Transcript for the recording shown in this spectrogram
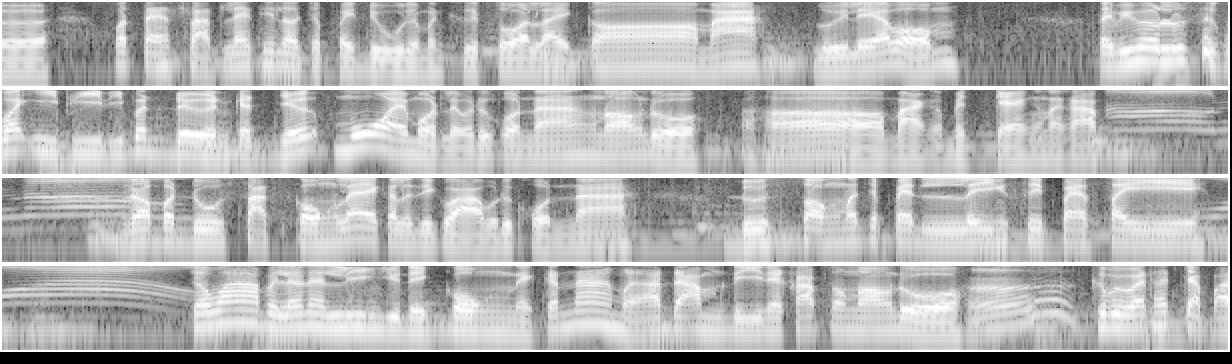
อ ว่าแต่สัตว์แรกที่เราจะไปดูเนี่ยมันคือตัวอะไรก็มาลุยเลยครับผม แต่พี่เพิ่มรู้สึกว่า EP นี้มันเดินกันเยอะมั่วไปหมดเลยว่ะทุกคนนะน้องดูอ๋อมากันเป็นแก๊งนะครับ เรามาดูสัตว์กรงแรกกันเลยดีกว่าทุกคนนะ ดูทรงน่าจะเป็นลิงซีแปดซีจะว่าไปแล้วเนี่ยลิงอยู่ในกรงเนี่ยก็น่าเหมือนอดัมดีนะครับน้องๆดูคือไปว่าถ้าจับอ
